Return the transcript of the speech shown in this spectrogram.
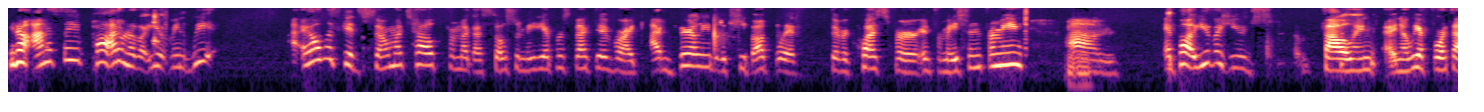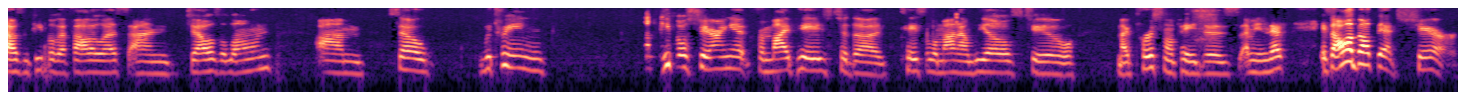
you know, honestly, Paul, I don't know about you. I mean, we, I almost get so much help from like a social media perspective where I, I'm barely able to keep up with the requests for information from me. Mm-hmm. Um, and Paul, you have a huge following. I know we have 4,000 people that follow us on gels alone. Um, so between people sharing it from my page to the Taste of Lemont on Wheels to my personal pages, I mean, that's, it's all about that share.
